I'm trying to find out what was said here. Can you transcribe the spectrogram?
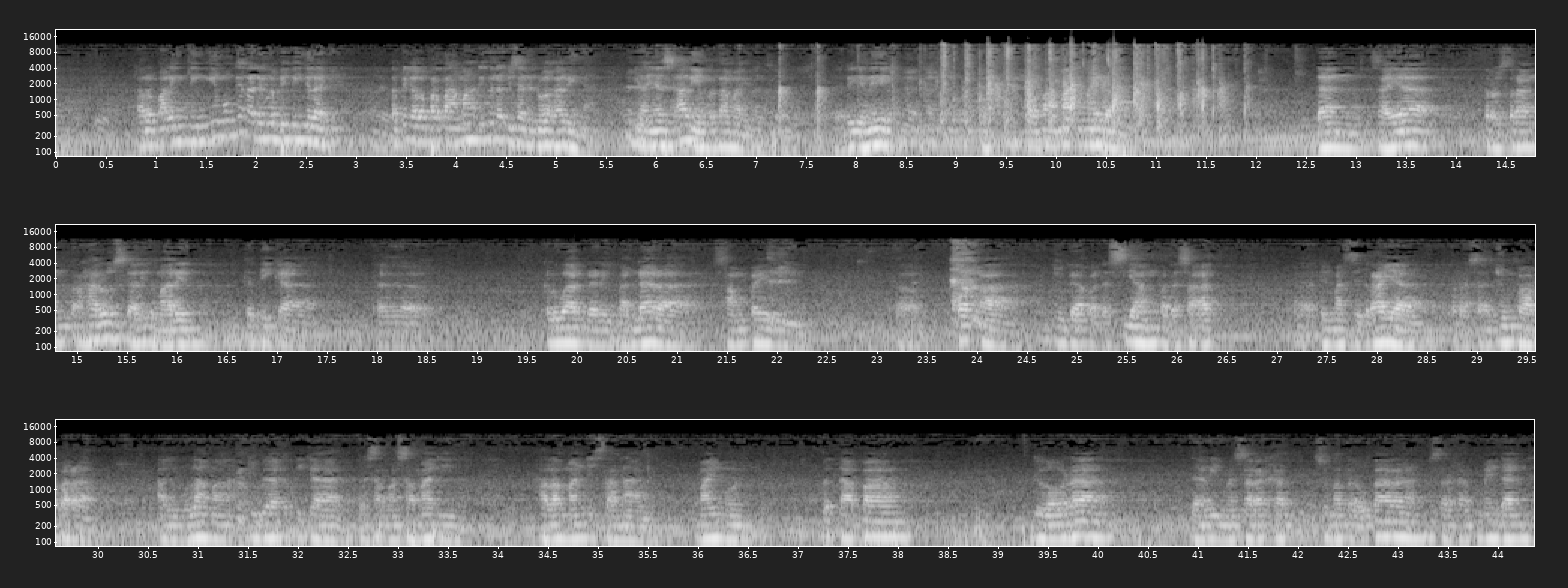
Kalau paling tinggi mungkin ada yang lebih tinggi lagi. Tapi kalau pertama itu tidak bisa ada dua kalinya. Ya, hanya sekali yang pertama itu. Jadi ini pertama di Medan. Dan saya terus terang terharu sekali kemarin ketika uh, keluar dari bandara sampai di uh, kota juga pada siang pada saat uh, di Masjid Raya pada saat jumpa para alim ulama juga ketika bersama-sama di halaman istana Maimun betapa gelora dari masyarakat Sumatera Utara, masyarakat Medan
